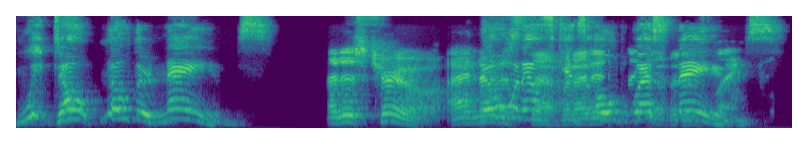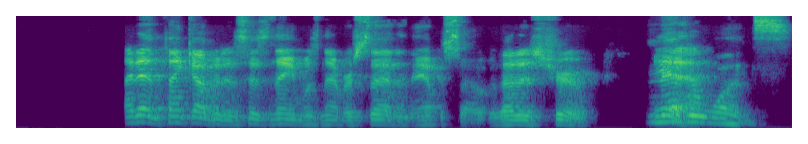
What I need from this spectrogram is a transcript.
we don't know their names. That is true. I know. no one else that, gets Old West names. I didn't think of it as his name was never said in the episode, but that is true. Never yeah. once.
